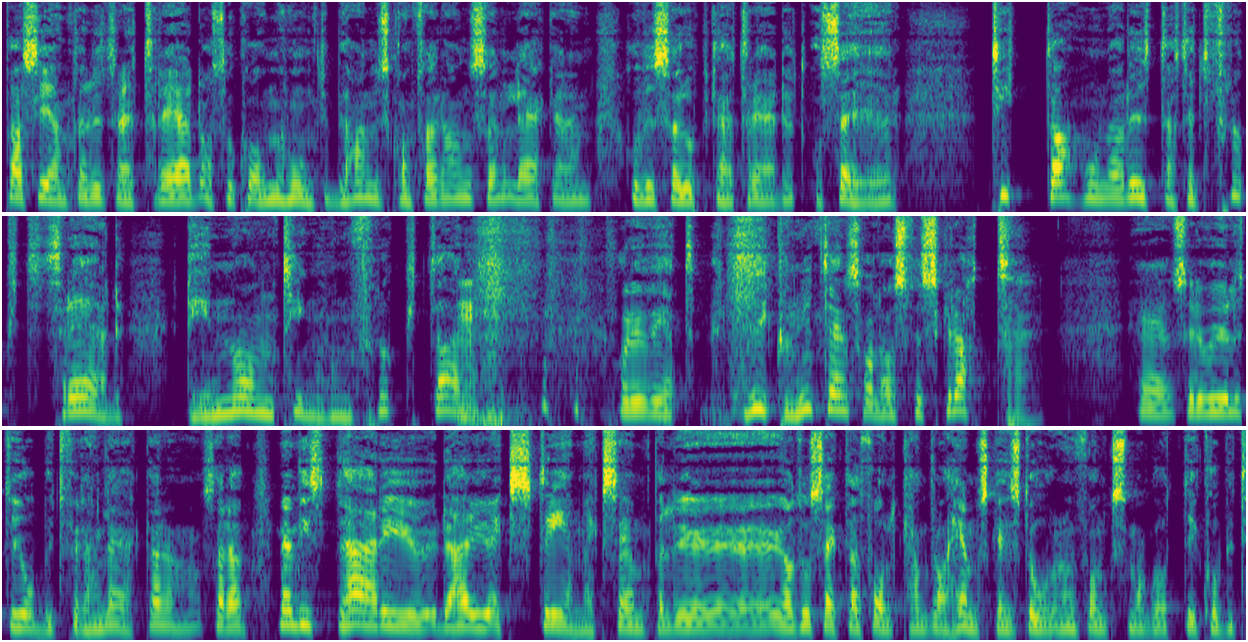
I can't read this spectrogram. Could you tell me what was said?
Patienten ritar ett träd och så kommer hon till behandlingskonferensen, läkaren, och visar upp det här trädet och säger Titta, hon har ritat ett fruktträd. Det är någonting hon fruktar. och du vet, vi kunde inte ens hålla oss för skratt. Eh, Så det var ju lite jobbigt för den läkaren. sådär. Men visst, det här är ju, det här är ju extremexempel. Jag tror säkert att folk kan dra hemska historier om folk som har gått i KBT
